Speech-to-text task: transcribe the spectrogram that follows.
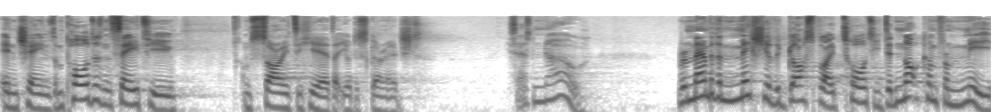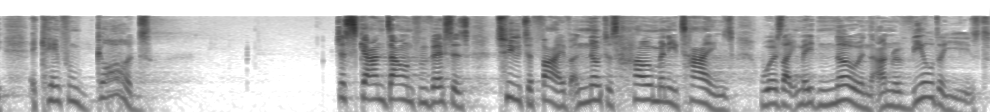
in chains. And Paul doesn't say to you, I'm sorry to hear that you're discouraged. He says, No. Remember the mission of the gospel I taught you did not come from me, it came from God. Just scan down from verses 2 to 5 and notice how many times words like made known and revealed are used.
